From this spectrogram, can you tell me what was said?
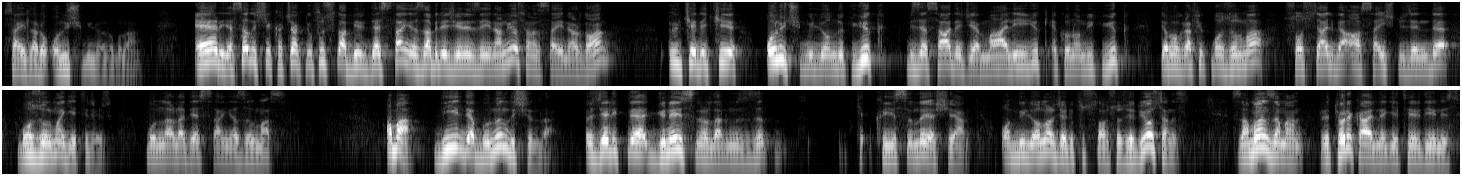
Sayıları 13 milyonu bulan. Eğer yasa dışı kaçak nüfusla bir destan yazabileceğinize inanıyorsanız Sayın Erdoğan, ülkedeki 13 milyonluk yük bize sadece mali yük, ekonomik yük, demografik bozulma, sosyal ve asayiş düzeninde bozulma getirir. Bunlarla destan yazılmaz. Ama değil de bunun dışında özellikle güney sınırlarımızın kıyısında yaşayan o milyonlarca nüfustan söz ediyorsanız zaman zaman retorik haline getirdiğiniz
